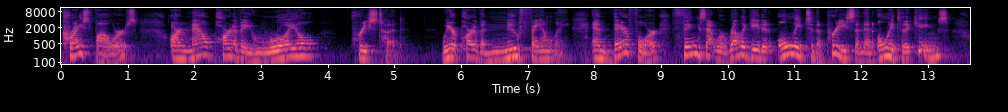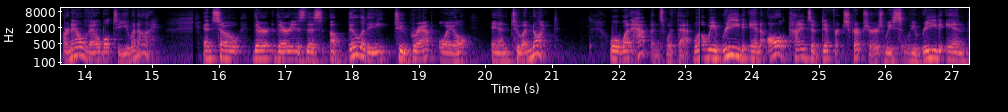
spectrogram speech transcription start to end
Christ followers, are now part of a royal priesthood. We are part of a new family. And therefore, things that were relegated only to the priests and then only to the kings are now available to you and I. And so there, there is this ability to grab oil and to anoint. Well, what happens with that? Well, we read in all kinds of different scriptures. We, we read in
